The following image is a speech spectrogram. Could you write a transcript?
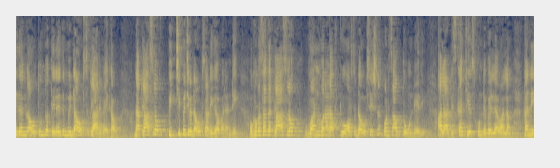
విధంగా అవుతుందో తెలియదు. మీ డౌట్స్ క్లారిఫై కావు. నా క్లాస్లో పిచ్చి పిచ్చిగా డౌట్స్ అడిగేవారండి ఒక్కొక్కసారి క్లాస్లో one one and half two hours doubts చేసినా కొనసాగుతూ ఉండేది. అలా డిస్కస్ చేసుకుంటూ వెళ్ళే వాళ్ళం కానీ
